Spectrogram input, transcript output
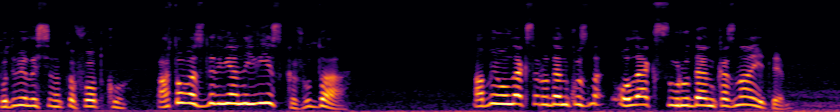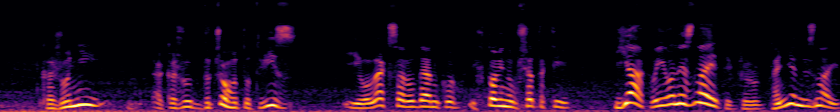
Подивилися на ту фотку. А то у вас дерев'яний віз? Кажу, да. А ви Олекса Руденко. Олексу Руденка знаєте? Кажу, ні. А кажу, до чого тут віз і Олекса Руденко, і хто він взагалі такий? Як? Ви його не знаєте? Кажу, та ні, не знаю.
